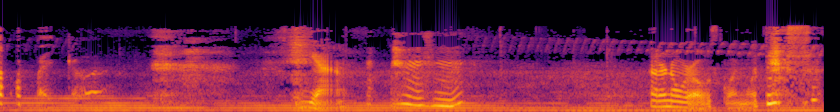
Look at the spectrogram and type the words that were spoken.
oh my god. yeah, hmm I don't know where I was going with this.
